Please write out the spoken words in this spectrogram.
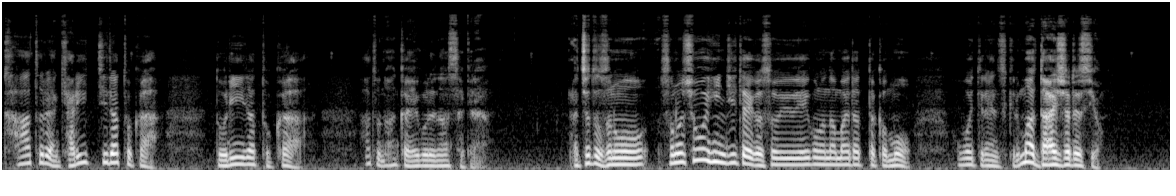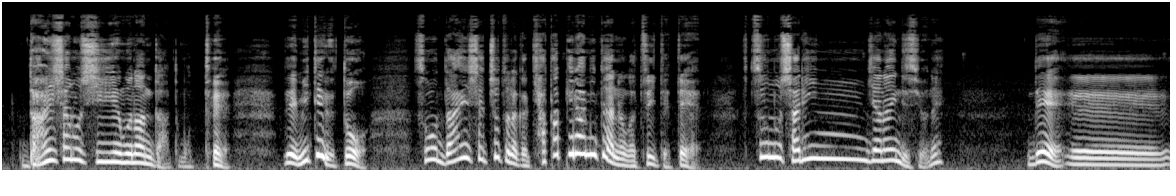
カートではキャリッジだとかドリーだとかあと何か英語で何つったっけな。ちょっとそのその商品自体がそういう英語の名前だったかも覚えてないんですけどまあ台車ですよ。台車の CM なんだと思ってで見てるとその台車ちょっとなんかキャタピラみたいなのがついてて普通の車輪じゃないんですよね。で、え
